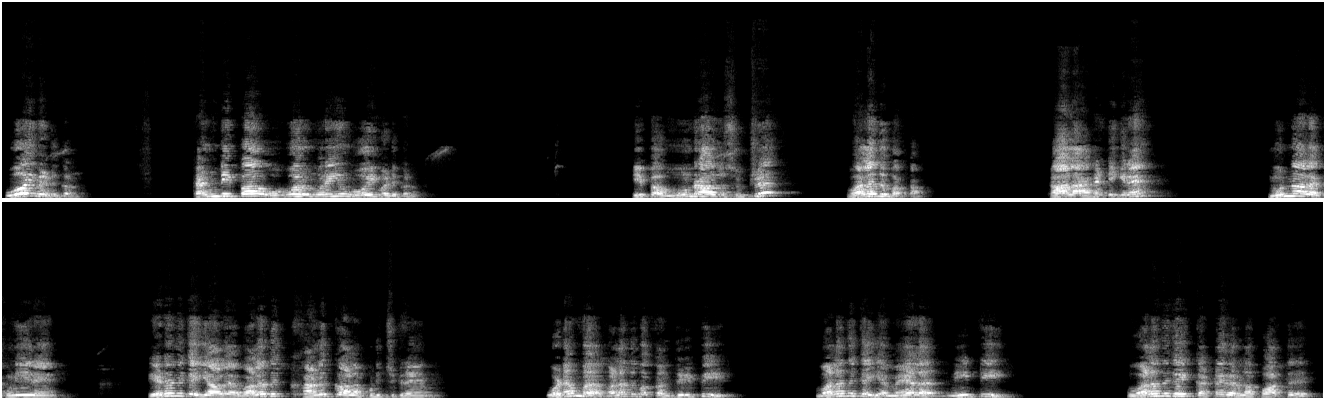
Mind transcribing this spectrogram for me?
ஓய்வு எடுக்கணும். கண்டிப்பா ஒவ்வொரு முறையும் ஓய்வு எடுக்கணும். இப்ப மூன்றாவது சுற்று வலது பக்கம். காலை அகட்டிக்கிறேன். முன்னால குனிகிறேன் இடது கையால வலது கணுக்கால பிடிச்சுக்கிறேன். உடம்ப வலது பக்கம் திருப்பி வலது கைய மேல நீட்டி வலது கை கட்டை விரல பார்த்து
